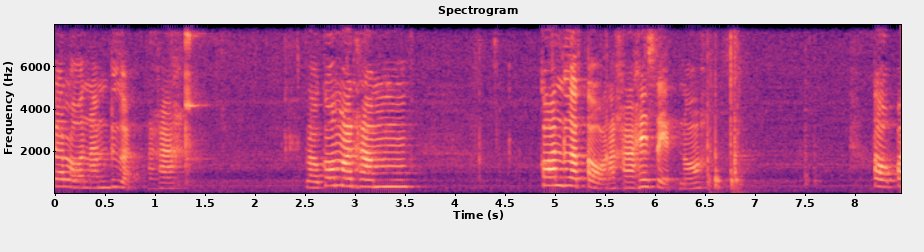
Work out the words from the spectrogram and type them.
ก็รอน้ำเดือดนะคะ เราก็มาทำก้อนเลือดต่อนะคะ ให้เสร็จเนาะต่อไป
